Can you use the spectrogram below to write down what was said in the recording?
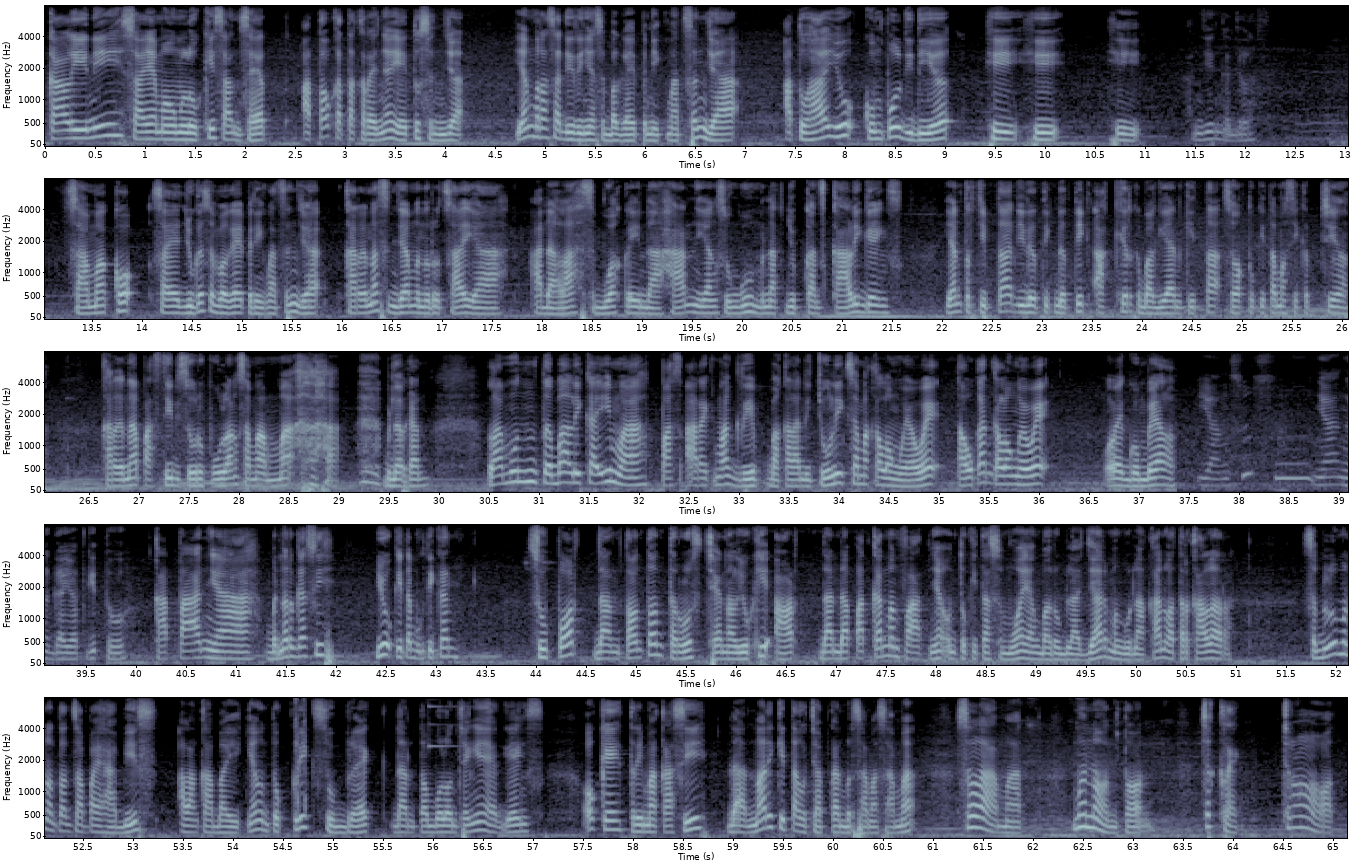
Kali ini saya mau melukis sunset atau kata kerennya yaitu senja. Yang merasa dirinya sebagai penikmat senja, atuh hayu kumpul di dia hi hi hi. Anjing gak jelas. Sama kok, saya juga sebagai penikmat senja karena senja menurut saya adalah sebuah keindahan yang sungguh menakjubkan sekali, gengs. Yang tercipta di detik-detik akhir kebahagiaan kita sewaktu kita masih kecil. Karena pasti disuruh pulang sama emak. Bener kan? Lamun tebalik ka imah pas arek maghrib bakalan diculik sama kalong wewe. Tahu kan kalong wewe? Wewe gombel. Yang susunya ngegayot gitu. Katanya, bener gak sih? Yuk kita buktikan. Support dan tonton terus channel Yuki Art dan dapatkan manfaatnya untuk kita semua yang baru belajar menggunakan watercolor. Sebelum menonton sampai habis, alangkah baiknya untuk klik subrek dan tombol loncengnya ya gengs. Oke, terima kasih dan mari kita ucapkan bersama-sama selamat menonton. Cekrek, cerot.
